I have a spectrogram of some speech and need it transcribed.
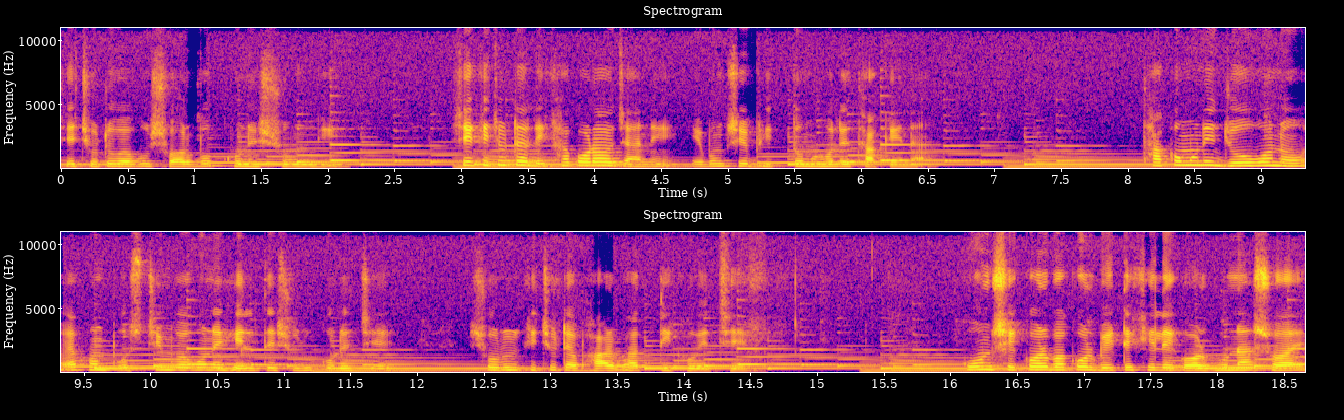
সে ছোটবাবুর সর্বক্ষণের সঙ্গী। সে কিছুটা লেখাপড়াও জানে এবং সে ভৃত্য মহলে থাকে না। ঠাকুমণির যৌবনও এখন পশ্চিম গগনে হেলতে শুরু করেছে। শরীর কিছুটা ভারভাত্তিক হয়েছে। কোন শেকড় বাকড় বেটে খেলে গর্ভনাশ হয়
